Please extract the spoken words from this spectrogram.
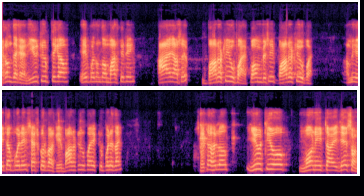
এখন দেখেন ইউটিউব থেকে এই পর্যন্ত মার্কেটিং আয় আসে বারোটি উপায়, কম বেশি বারোটি উপায়। আমি এটা বলেই শেষ করব আর কি বারোটি উপায় একটু বলে যাই। সেটা হলো ইউটিউব মনিটাইজেশন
